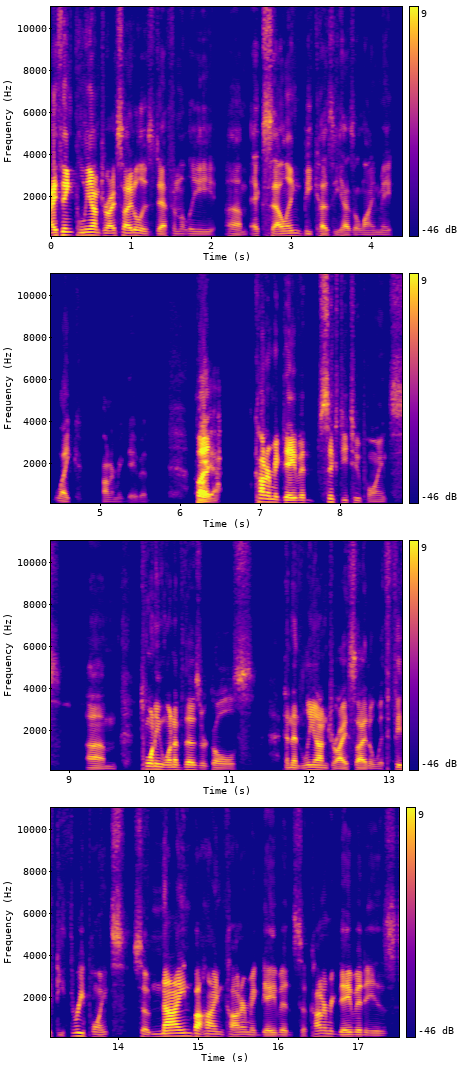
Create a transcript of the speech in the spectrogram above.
I think Leon Draisaitl is definitely um, excelling because he has a line mate like Connor McDavid. But oh yeah, Connor McDavid, 62 points. Um, 21 of those are goals. And then Leon Draisaitl with 53 points. So nine behind Connor McDavid. So Connor McDavid is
